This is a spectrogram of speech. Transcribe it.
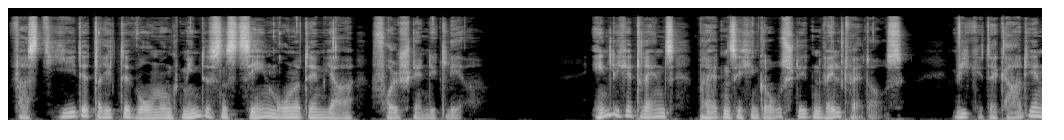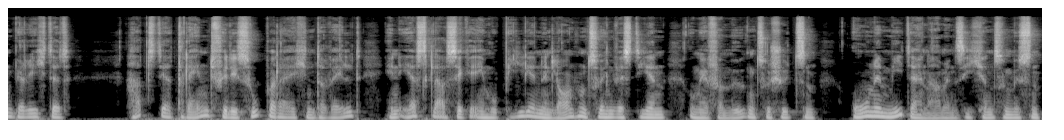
fast jede dritte Wohnung mindestens zehn Monate im Jahr vollständig leer. Ähnliche Trends breiten sich in Großstädten weltweit aus. Wie The Guardian berichtet, hat der Trend für die Superreichen der Welt, in erstklassige Immobilien in London zu investieren, um ihr Vermögen zu schützen, ohne Mieteinnahmen sichern zu müssen,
